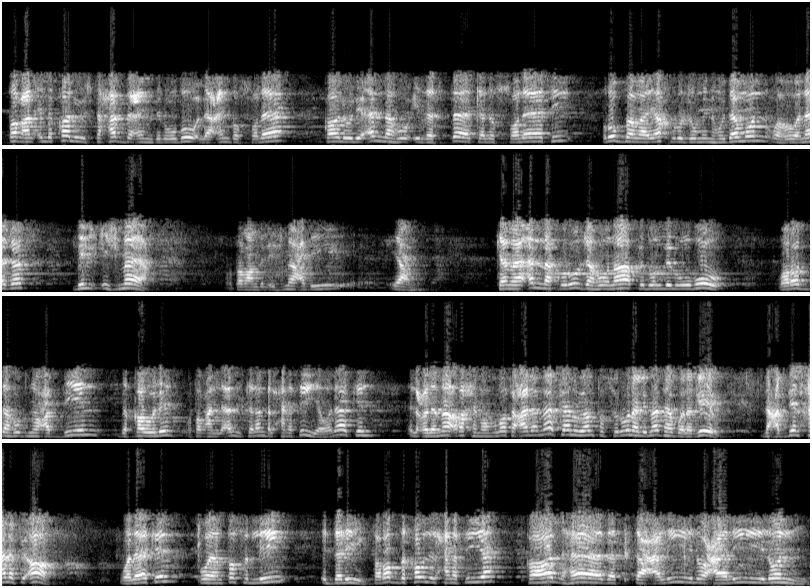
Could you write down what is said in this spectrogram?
طبعا اللي قالوا يستحب عند الوضوء لا عند الصلاة قالوا لأنه إذا استاك للصلاة ربما يخرج منه دم وهو نجس بالإجماع. وطبعا بالإجماع دي يعني كما أن خروجه ناقض للوضوء ورده ابن عبدين بقوله وطبعا لأن الكلام بالحنفية ولكن العلماء رحمهم الله تعالى ما كانوا ينتصرون لمذهب ولا غيره. ابن عبدين حنفي آه ولكن هو ينتصر للدليل. فرد قول الحنفية قال هذا التعليل عليل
